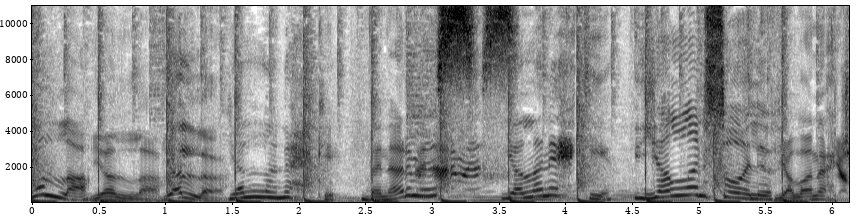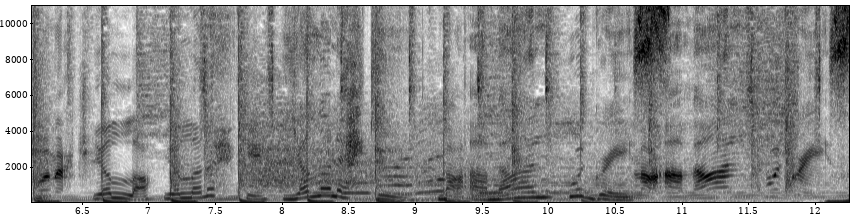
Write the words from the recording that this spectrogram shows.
يلا. يلا. يلا. يلا نحكي. بنرمس. يلا نحكي. يلا نسولف. يلا نحكي. يلا يلا نحكي. يلا نحكي. مع آمال وجريس. مع آمال وجريس.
